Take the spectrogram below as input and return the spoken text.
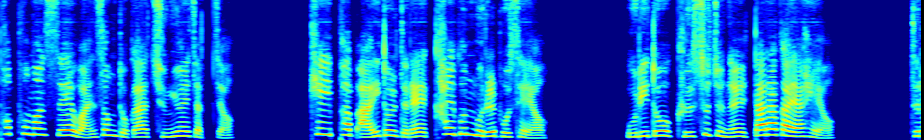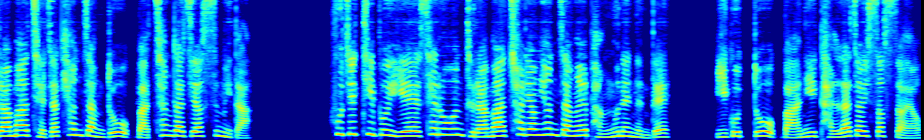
퍼포먼스의 완성도가 중요해졌죠. K-팝 아이돌들의 칼군무를 보세요. 우리도 그 수준을 따라가야 해요. 드라마 제작 현장도 마찬가지였습니다. 후지 TV의 새로운 드라마 촬영 현장을 방문했는데 이곳도 많이 달라져 있었어요.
